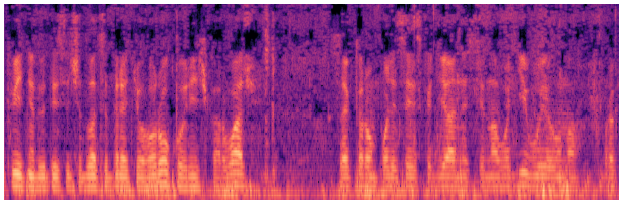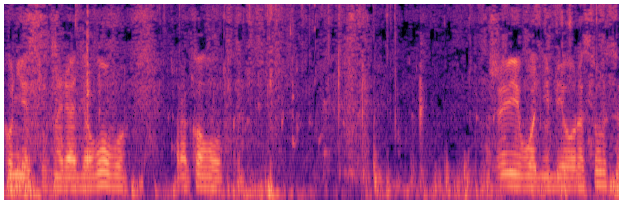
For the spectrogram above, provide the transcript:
квітня 2023 року річка Рвач сектором поліцейської діяльності на воді виявлено браконьєрські знаряддя лову раколовка. Живі водні біоресурси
